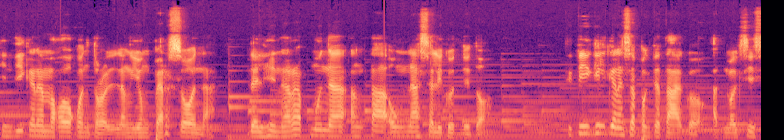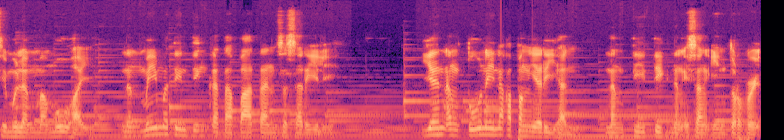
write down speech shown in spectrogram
Hindi ka na makokontrol ng iyong persona dahil hinarap mo na ang taong nasa likod nito. Titigil ka na sa pagtatago at magsisimulang mamuhay ng may matinding katapatan sa sarili. Yan ang tunay na kapangyarihan ng titig ng isang introvert.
